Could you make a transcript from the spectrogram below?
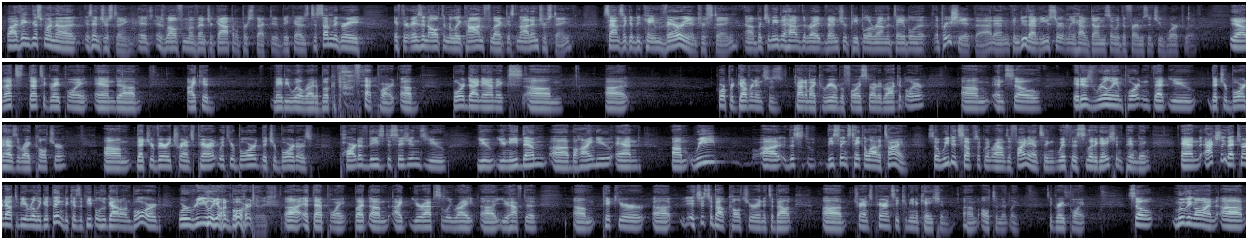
I think this one uh, is interesting as well from a venture capital perspective because to some degree, if there isn't ultimately conflict, it's not interesting. Sounds like it became very interesting, uh, but you need to have the right venture people around the table that appreciate that and can do that. And you certainly have done so with the firms that you've worked with. Yeah, that's, that's a great point. And uh, I could maybe will write a book about that part. Uh, board dynamics. Um, uh, corporate governance was kind of my career before I started Rocket Lawyer. Um, and so it is really important that, you, that your board has the right culture, um, that you're very transparent with your board, that your board is part of these decisions. You, you, you need them uh, behind you. And um, we, uh, this, these things take a lot of time. So we did subsequent rounds of financing with this litigation pending. And actually, that turned out to be a really good thing because the people who got on board were really on board uh, at that point. But um, I, you're absolutely right. Uh, you have to um, pick your, uh, it's just about culture and it's about uh, transparency communication, um, ultimately. It's a great point. So, moving on, uh,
